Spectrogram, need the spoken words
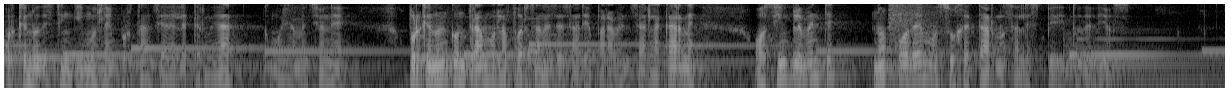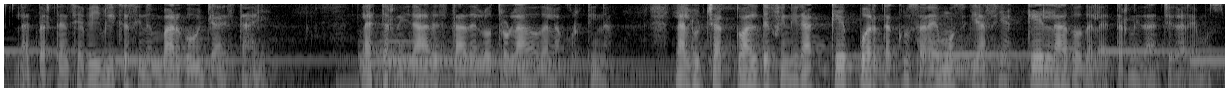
porque no distinguimos la importancia de la eternidad, como ya mencioné porque no encontramos la fuerza necesaria para vencer la carne o simplemente no podemos sujetarnos al Espíritu de Dios. La advertencia bíblica, sin embargo, ya está ahí. La eternidad está del otro lado de la cortina. La lucha actual definirá qué puerta cruzaremos y hacia qué lado de la eternidad llegaremos.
